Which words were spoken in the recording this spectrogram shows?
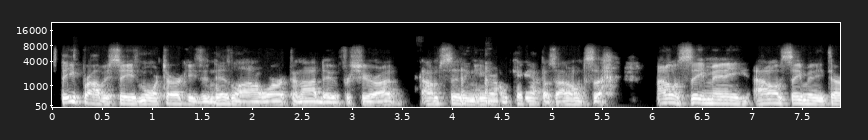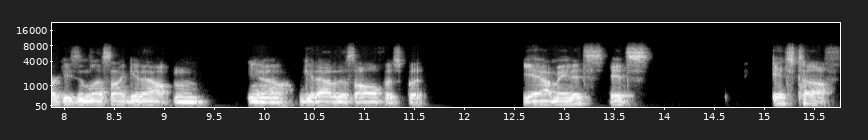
Steve probably sees more turkeys in his line of work than I do for sure. I, I'm sitting here on campus. I don't see, I don't see many. I don't see many turkeys unless I get out and you know get out of this office. But yeah, I mean it's it's it's tough.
